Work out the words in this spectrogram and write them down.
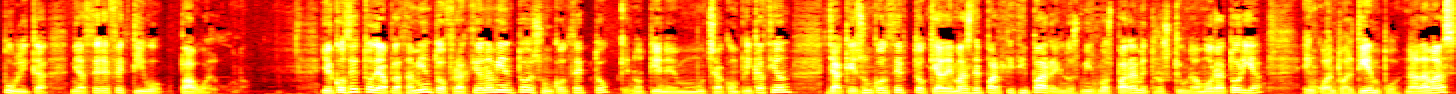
pública ni hacer efectivo pago algo. Y el concepto de aplazamiento o fraccionamiento es un concepto que no tiene mucha complicación, ya que es un concepto que además de participar en los mismos parámetros que una moratoria, en cuanto al tiempo nada más,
